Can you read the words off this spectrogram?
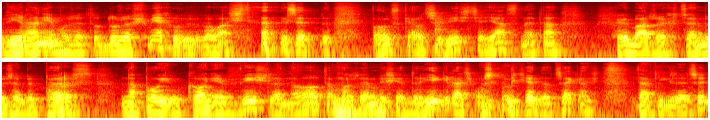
w Iranie może to dużo śmiechu wywołać. Także Polska oczywiście, jasne, ta Chyba, że chcemy, żeby Pers napoił konie w Wiśle, no to możemy się doigrać, możemy się doczekać takich rzeczy.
